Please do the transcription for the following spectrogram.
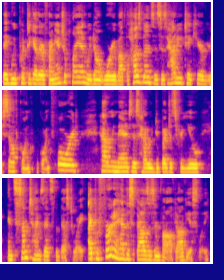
They, we put together a financial plan. We don't worry about the husbands. This is how do you take care of yourself going going forward? How do we manage this? How do we do budgets for you? And sometimes that's the best way. I prefer to have the spouses involved, obviously.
